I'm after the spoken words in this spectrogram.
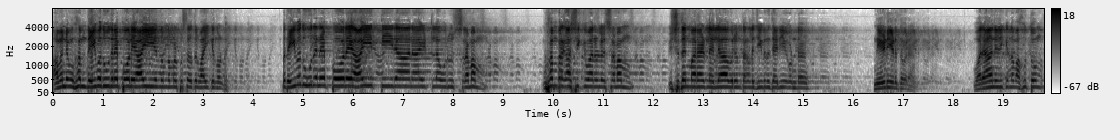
അവന്റെ മുഖം ദൈവദൂതനെ പോലെ ആയി എന്നും നമ്മൾ പുസ്തകത്തിൽ വായിക്കുന്നുണ്ട്. അപ്പൊ ദൈവദൂതനെ പോലെ ആയിത്തീരാനായിട്ടുള്ള ഒരു ശ്രമം മുഖം പ്രകാശിക്കുവാനുള്ള ഒരു ശ്രമം വിശുദ്ധന്മാരായിട്ടുള്ള എല്ലാവരും തങ്ങളുടെ ജീവിതചര്യ കൊണ്ട് നേടിയെടുത്തവരാണ്. വരാനിരിക്കുന്ന മഹത്വം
